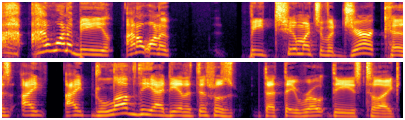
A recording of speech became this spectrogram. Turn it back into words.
I, I want to be, I don't want to be too much of a jerk because I, I love the idea that this was, that they wrote these to like,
